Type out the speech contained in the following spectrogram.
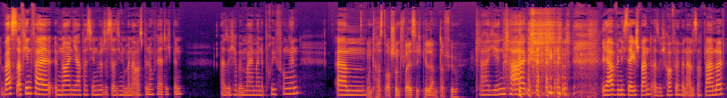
Was auf jeden Fall im neuen Jahr passieren wird, ist, dass ich mit meiner Ausbildung fertig bin. Also ich habe im Mai meine Prüfungen ähm, Und hast auch schon fleißig gelernt dafür? Klar, jeden Tag. ja, bin ich sehr gespannt. Also ich hoffe, wenn alles nach Plan läuft.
